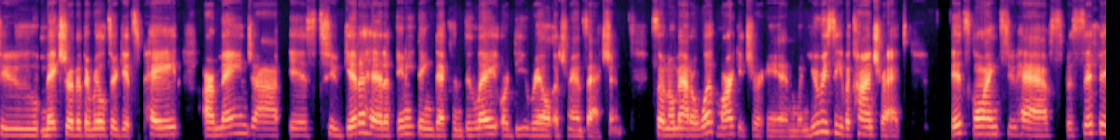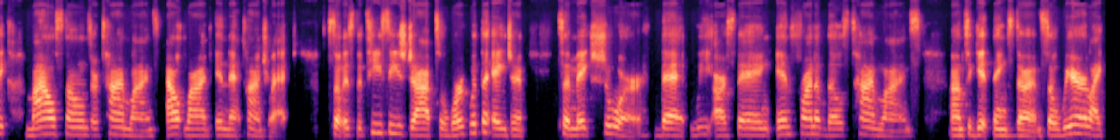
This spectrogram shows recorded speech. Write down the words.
to make sure that the realtor gets paid. Our main job is to get ahead of anything that can delay or derail a transaction. So, no matter what market you're in, when you receive a contract, it's going to have specific milestones or timelines outlined in that contract. So, it's the TC's job to work with the agent to make sure that we are staying in front of those timelines um, to get things done. So we're like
